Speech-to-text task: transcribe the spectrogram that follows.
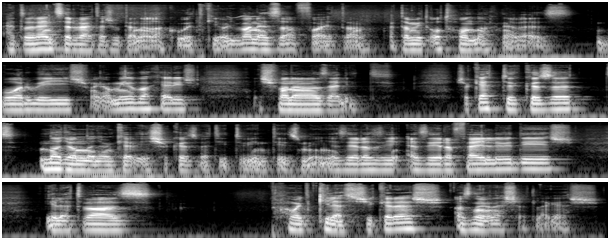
hát a rendszerváltás után alakult ki, hogy van ez a fajta, hát amit otthonnak nevez Borbé is, meg a Milbaker is, és van az elit. És a kettő között nagyon-nagyon kevés a közvetítő intézmény, ezért, az, ezért a fejlődés, illetve az, hogy ki lesz sikeres, az nagyon esetleges.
